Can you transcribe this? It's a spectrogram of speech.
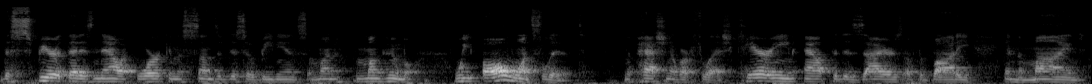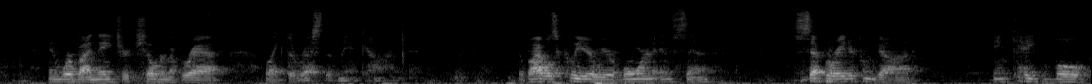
the spirit that is now at work in the sons of disobedience, among, among whom we all once lived in the passion of our flesh, carrying out the desires of the body and the mind, and were by nature children of wrath like the rest of mankind. The Bible's clear we are born in sin, separated from God, incapable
